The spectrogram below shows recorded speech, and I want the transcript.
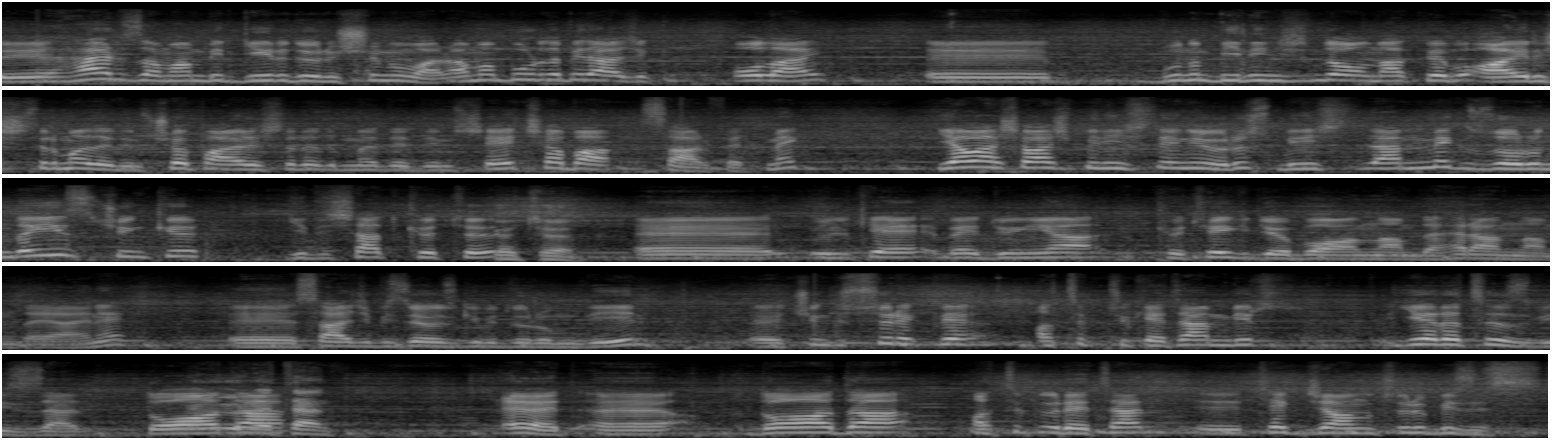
e, her zaman bir geri dönüşümü var. Ama burada birazcık olay e, bunun bilincinde olmak ve bu ayrıştırma dediğim, çöp ayrıştırma dediğim şeye çaba sarf etmek. Yavaş yavaş bilinçleniyoruz. Bilinçlenmek zorundayız çünkü gidişat kötü. Kötü. Ee, ülke ve dünya kötüye gidiyor bu anlamda, her anlamda yani. Ee, sadece bize özgü bir durum değil. Ee, çünkü sürekli atık tüketen bir yaratığız bizler. Doğada Üreten. evet, e, doğada atık üreten e, tek canlı türü biziz.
